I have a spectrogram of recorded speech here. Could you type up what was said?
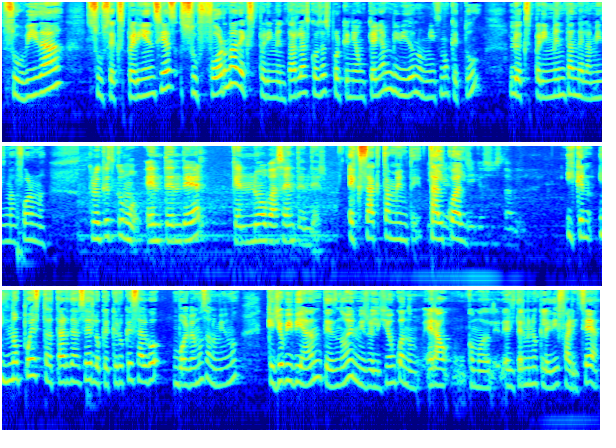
su vida, sus experiencias, su forma de experimentar las cosas, porque ni aunque hayan vivido lo mismo que tú, lo experimentan de la misma forma. Creo que es como entender que no vas a entender. Exactamente, tal cual. Y que eso está bien. Y que y no puedes tratar de hacer lo que creo que es algo, volvemos a lo mismo, que yo vivía antes, ¿no? En mi religión, cuando era como el término que le di farisea.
